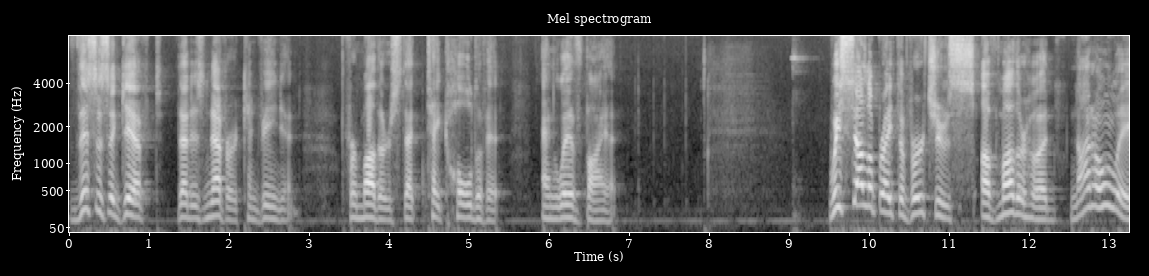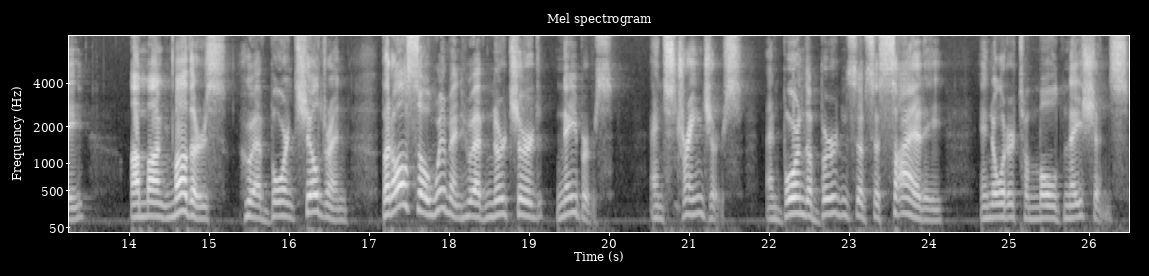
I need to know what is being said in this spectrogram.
this is a gift that is never convenient for mothers that take hold of it and live by it. We celebrate the virtues of motherhood not only among mothers who have borne children, but also women who have nurtured neighbors and strangers and borne the burdens of society in order to mold nations.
